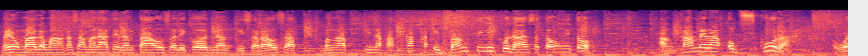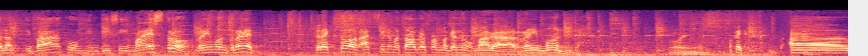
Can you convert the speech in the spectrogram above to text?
Ngayong umaga mga kasama natin ang tao sa likod ng isa raw sa mga pinakakakaibang pelikula sa taong ito. Ang Camera Obscura. Walang iba kung hindi si Maestro Raymond Red, Director at Cinematographer. Magandang umaga, Raymond. Morning. Okay, ah,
